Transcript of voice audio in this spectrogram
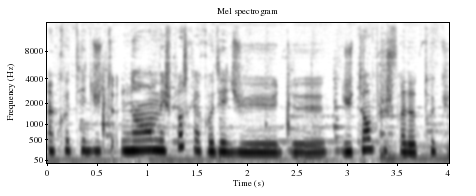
À côté du... Non, mais je pense qu'à côté du, de- du temple, je ferai d'autres trucs.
